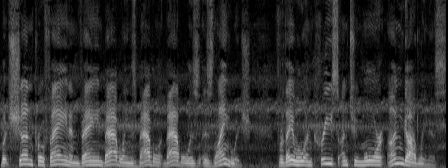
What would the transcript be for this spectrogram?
But shun profane and vain babblings. Babble babble is is language, for they will increase unto more ungodliness,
